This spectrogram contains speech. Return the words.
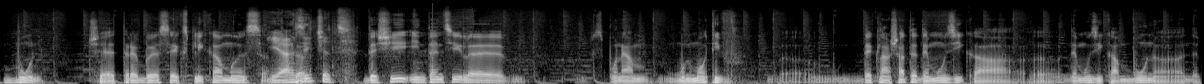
Bun, ce trebuie să explicăm însă? Ia că, ziceți. Deși intențiile, spuneam, un motiv uh, declanșate de muzica, uh, de muzica bună de,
